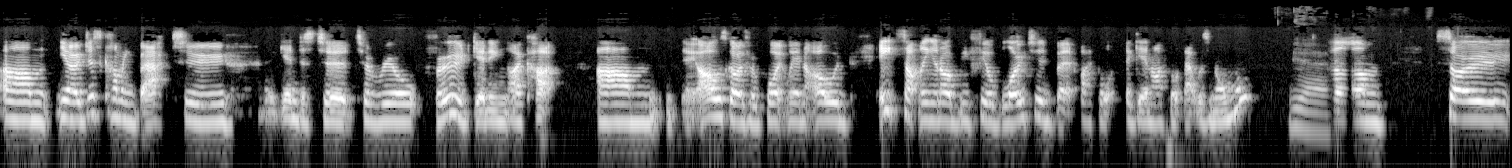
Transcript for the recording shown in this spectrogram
um, you know, just coming back to again just to to real food. Getting I cut. Um, I was going through a point when I would eat something and I'd be feel bloated, but I thought again I thought that was normal. Yeah. Um, so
